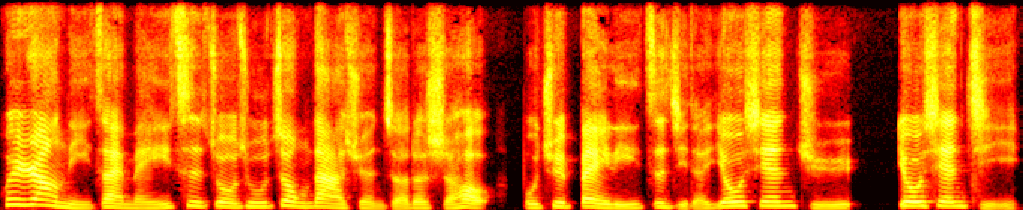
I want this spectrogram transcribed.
会让你在每一次做出重大选择的时候，不去背离自己的优先局、优先级。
